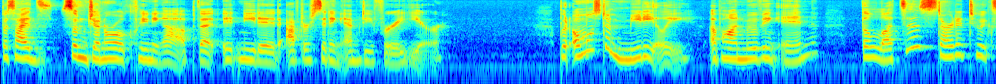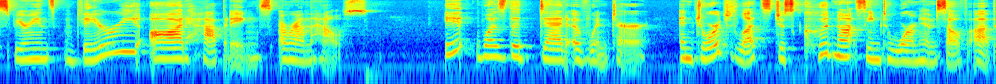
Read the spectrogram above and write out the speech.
besides some general cleaning up that it needed after sitting empty for a year. But almost immediately upon moving in, the Lutzes started to experience very odd happenings around the house. It was the dead of winter, and George Lutz just could not seem to warm himself up,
